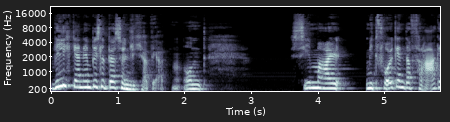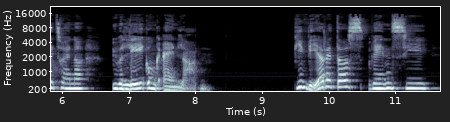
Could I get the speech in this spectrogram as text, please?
will ich gerne ein bisschen persönlicher werden und Sie mal mit folgender Frage zu einer Überlegung einladen. Wie wäre das, wenn Sie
